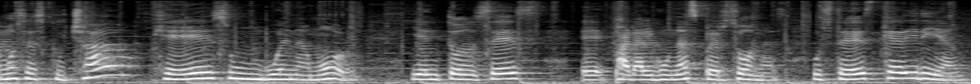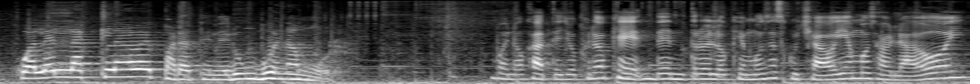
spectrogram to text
Hemos escuchado que es un buen amor y entonces eh, para algunas personas, ¿ustedes qué dirían? ¿Cuál es la clave para tener un buen amor? Bueno, Kate, yo creo que dentro de lo que hemos escuchado y hemos hablado hoy,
